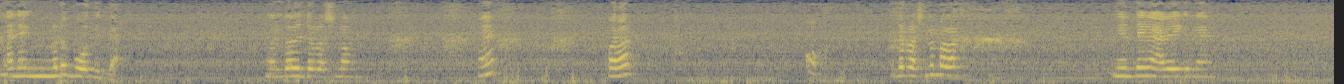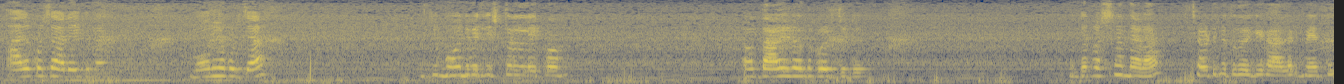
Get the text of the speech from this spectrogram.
ഞാൻ എങ്ങോട്ടും പോകുന്നില്ല. എന്താ അതിന്റെ പ്രശ്നം? ഏ? പറ. എന്റെ പ്രശ്നം പറ. നീ എന്തെങ്കിലും ആലോചിക്കുന്നേ? ആരെക്കുറിച്ച് ആലോചിക്കുന്നേ? മോനിനെ കുറിച്ചാ? എനിക്ക് മോന് വലിയ ഇഷ്ടമല്ലേ ഇപ്പം. അവൻ താഴെ വന്ന് പേടിച്ചിട്ട്. എന്റെ പ്രശ്നം എന്താടാ? ചവിട്ടി നിൽക്കുന്ന നോക്കിയ കാലമേത്ത്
